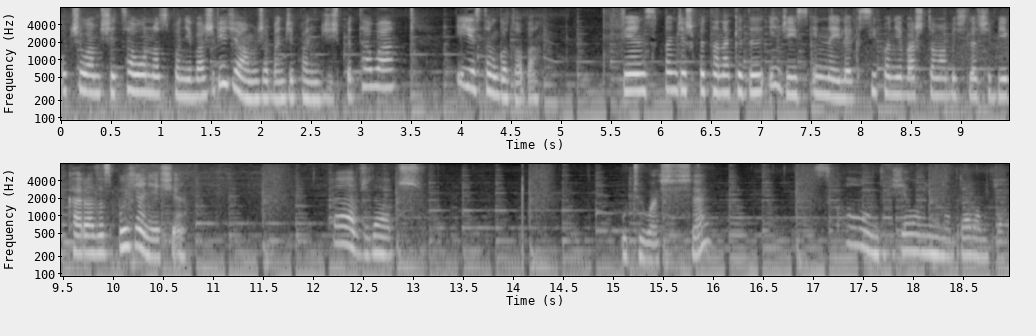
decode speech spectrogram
Uczyłam się całą noc, ponieważ wiedziałam, że będzie pani dziś pytała i jestem gotowa. Więc będziesz pytana kiedy indziej z innej lekcji, ponieważ to ma być dla ciebie kara za spóźnianie się. Dobrze, dobrze. Uczyłaś się? Skąd wzięłam i nabrałam trochę?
